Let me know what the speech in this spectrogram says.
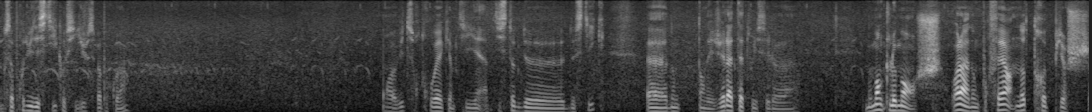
Donc ça produit des sticks aussi, je sais pas pourquoi. On va vite se retrouver avec un petit, un petit stock de, sticks. Euh, donc attendez, j'ai la tête, oui, c'est le. Il me manque le manche. Voilà, donc pour faire notre pioche.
